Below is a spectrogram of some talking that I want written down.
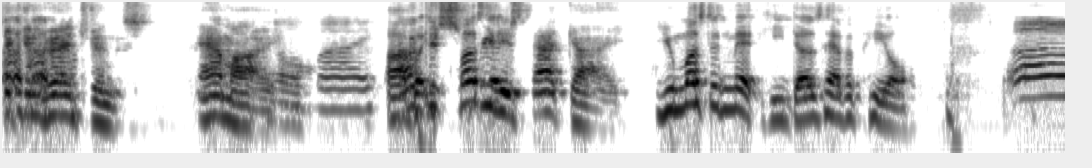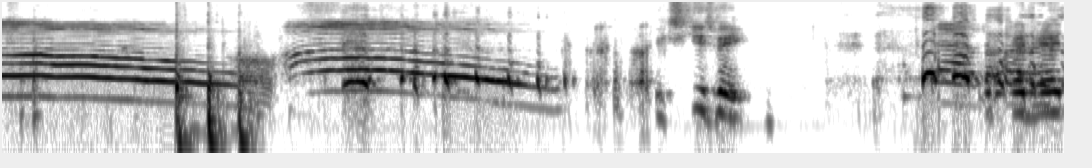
to conventions. Am I? Oh my. Uh, How you must, discreet is that guy? you must admit he does have appeal. Oh. Oh. Excuse me. That Ed. Ed,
